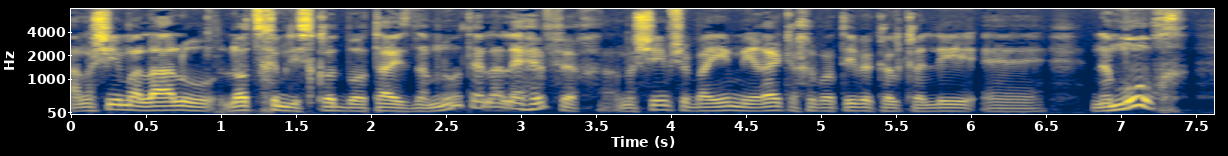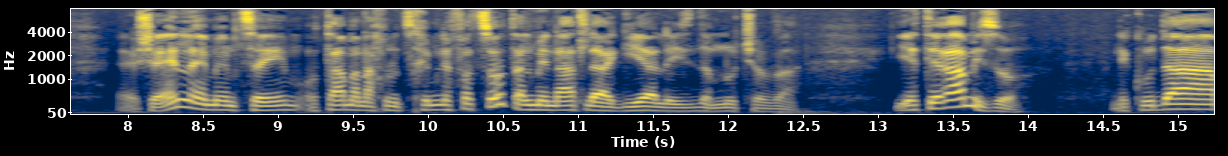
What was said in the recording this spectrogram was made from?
האנשים הללו לא צריכים לזכות באותה הזדמנות, אלא להפך, אנשים שבאים מרקע חברתי וכלכלי אה, נמוך, אה, שאין להם אמצעים, אותם אנחנו צריכים לפצות על מנת להגיע להזדמנות שווה. יתרה מזו, נקודה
